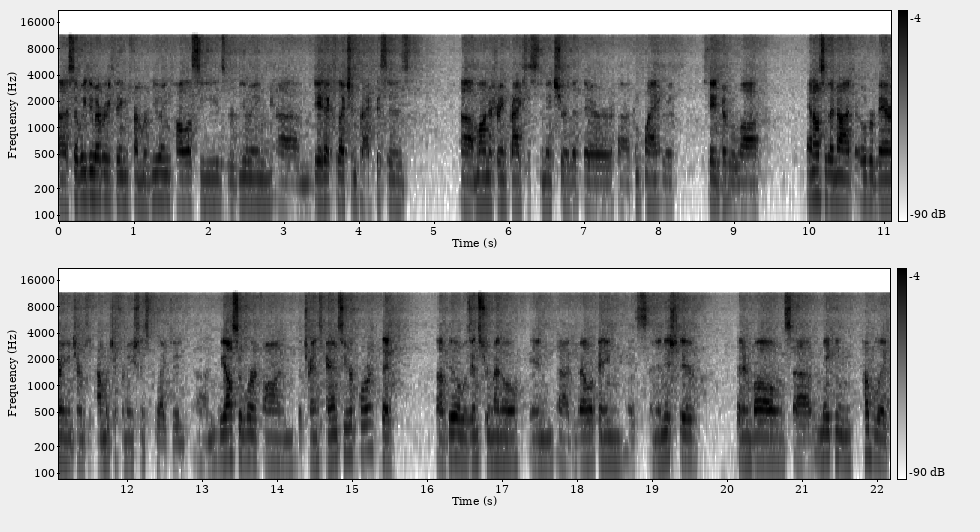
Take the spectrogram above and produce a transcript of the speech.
Uh, so we do everything from reviewing policies, reviewing um, data collection practices, uh, monitoring practices to make sure that they're uh, compliant with state and federal law. And also they're not overbearing in terms of how much information is collected. Um, we also work on the transparency report that uh, Bill was instrumental in uh, developing. It's an initiative that involves uh, making public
